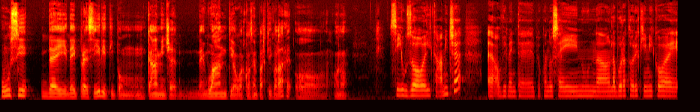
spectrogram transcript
usi dei, dei, presidi tipo un camice, dei guanti o qualcosa in particolare o, o no? Sì, uso il camice. Eh, ovviamente quando sei in un laboratorio chimico è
